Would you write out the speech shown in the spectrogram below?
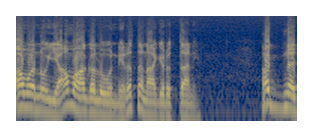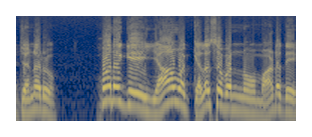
ಅವನು ಯಾವಾಗಲೂ ನಿರತನಾಗಿರುತ್ತಾನೆ. ಅಗ್ನ ಜನರು ಹೊರಗೆ ಯಾವ ಕೆಲಸವನ್ನು ಮಾಡದೆ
